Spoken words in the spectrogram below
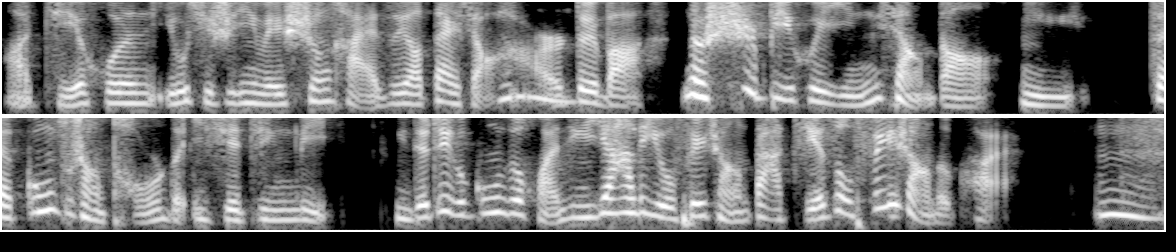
啊结婚，尤其是因为生孩子要带小孩儿，对吧？那势必会影响到你在工作上投入的一些精力。你的这个工作环境压力又非常大，节奏非常的快。嗯，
